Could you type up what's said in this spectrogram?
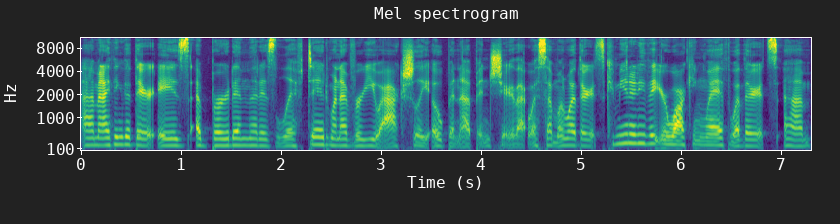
Um, and I think that there is a burden that is lifted whenever you actually open up and share that with someone, whether it's community that you're walking with, whether it's um,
